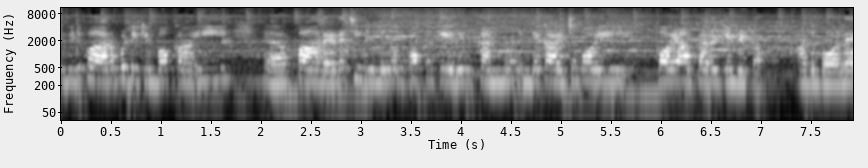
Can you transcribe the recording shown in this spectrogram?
ഇവർ പാറ പിടിക്കുമ്പോൾ ഈ പാറയുടെ ചീളും ഒക്കെ കയറി കണ്ണിന്റെ കാഴ്ച പോയി പോയ ആൾക്കാരൊക്കെ ഉണ്ട് കേട്ടോ അതുപോലെ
